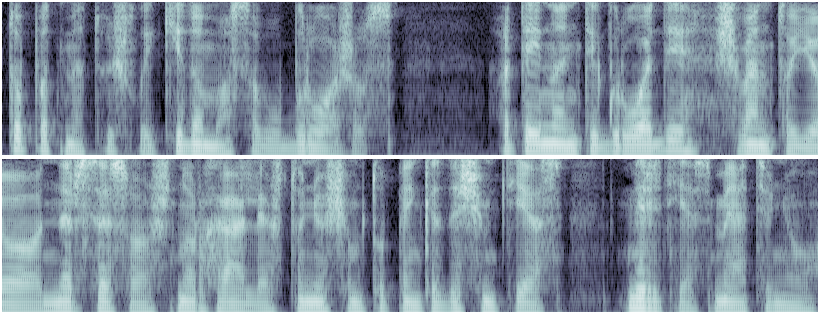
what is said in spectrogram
tuo pat metu išlaikydamos savo bruožus. Ateinantį gruodį Šventojo Nerseso Šnurhalė 850 mirties metinių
